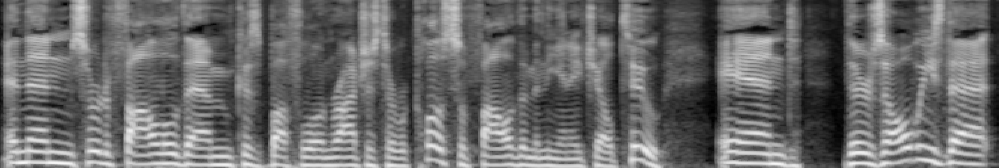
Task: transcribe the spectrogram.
and then sort of follow them because Buffalo and Rochester were close, so follow them in the NHL too. And there's always that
